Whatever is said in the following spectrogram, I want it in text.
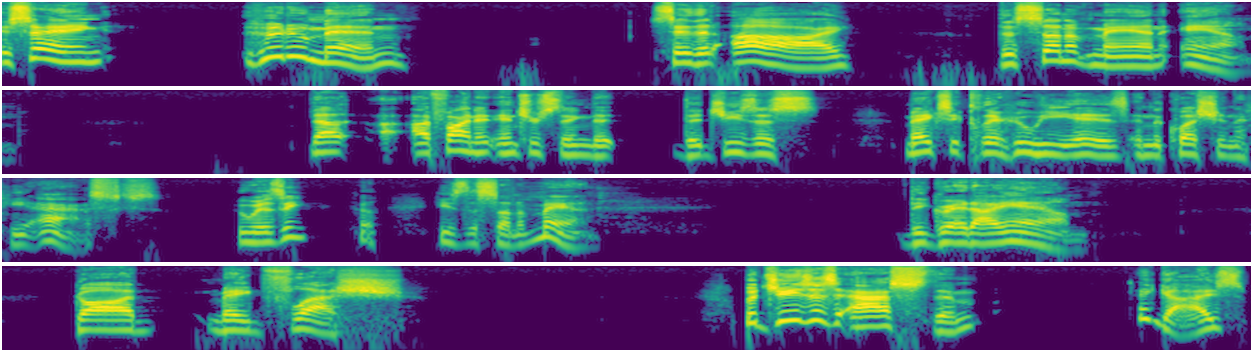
is saying, Who do men say that I, the Son of Man, am? Now, I find it interesting that, that Jesus makes it clear who he is in the question that he asks. Who is he? He's the Son of Man, the great I am. God made flesh. But Jesus asks them, Hey guys,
